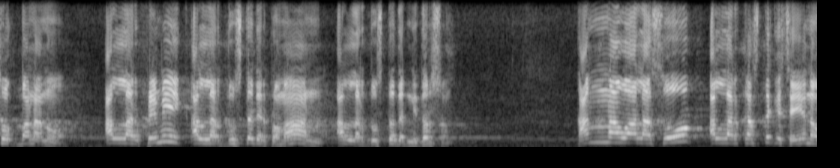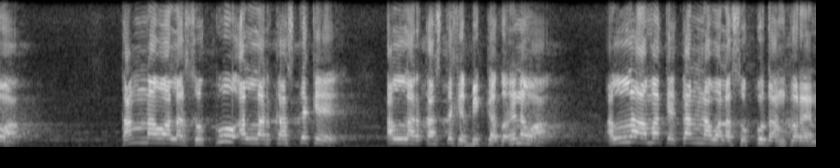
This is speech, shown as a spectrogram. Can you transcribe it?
চোখ বানানো, আল্লাহর প্রেমিক, আল্লাহর দুস্তদের প্রমাণ, আল্লাহর দুস্তদের নিদর্শন। কান্নাওয়ালা চোখ আল্লাহর কাছ থেকে চেয়ে নেওয়া। কান্নাওয়ালা চক্ষু আল্লাহর কাছ থেকে, আল্লাহর কাছ থেকে ভিক্ষা করে নেওয়া। আল্লাহ আমাকে কান্নাওয়ালা চক্ষু দান করেন।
